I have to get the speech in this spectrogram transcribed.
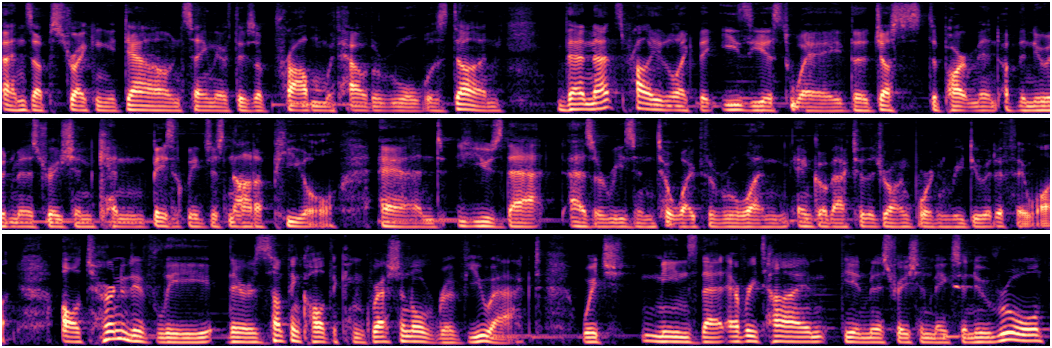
ends up striking it down, saying that if there's a problem with how the rule was done, then that's probably like the easiest way the Justice Department of the new administration can basically just not appeal and use that as a reason to wipe the rule and, and go back to the drawing board and redo it if they want. Alternatively, there's something called the Congressional Review Act, which means that every time the administration makes a new rule,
